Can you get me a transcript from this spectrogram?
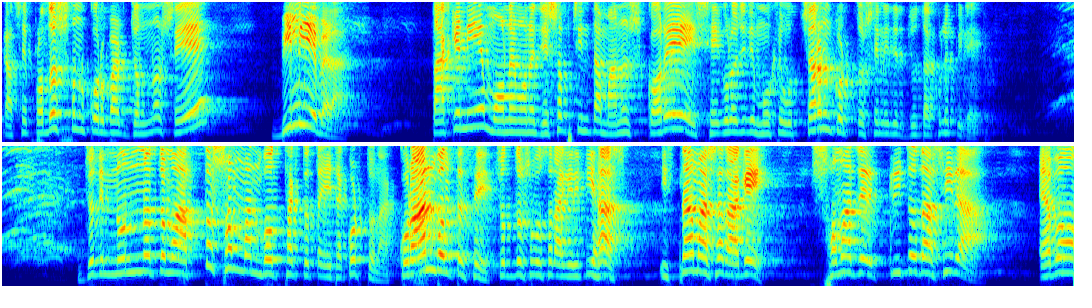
কাছে প্রদর্শন করবার জন্য সে বিলিয়ে বেড়ায়। তাকে নিয়ে মনে মনে যেসব চিন্তা মানুষ করে, সেগুলো যদি মুখে উচ্চারণ করতো, সে নিজের জুতা খুলে পিটাইত। যদি ন্যূনতম আত্মসম্মান বোধ থাকতো, তো এটা করতো না। কোরআন বলতেছে, চোদ্দশো বছর আগের ইতিহাস, ইসলাম আসার আগে সমাজের কৃতদাসীরা এবং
